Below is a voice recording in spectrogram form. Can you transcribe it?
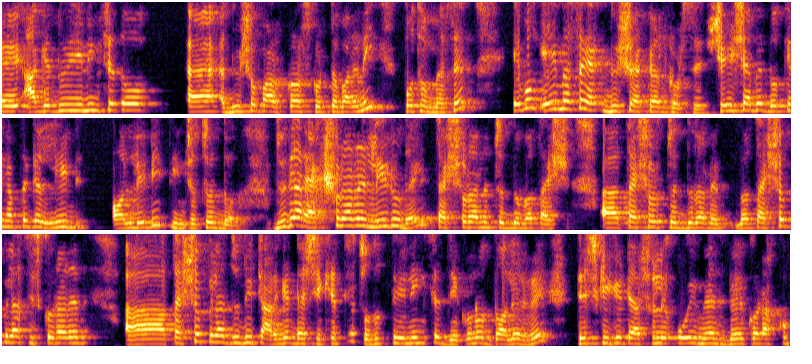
এই আগে দুই ইনিংসে তো দুইশো পার ক্রস করতে পারেনি প্রথম ম্যাচে এবং এই ম্যাচে দুশো এক রান করছে। সেই হিসাবে দক্ষিণ আফ্রিকার লিড অলরেডি তিনশো চোদ্দ। যদি আর একশো রানের লিডও দেয়, চারশো রানের চোদ্দ বা চারশো চারশো চোদ্দ রানের বা চারশো প্লাস স্কোর রানের চারশো প্লাস যদি টার্গেট দেয়, সেক্ষেত্রে চতুর্থ ইনিংসে যে কোনো দলের হয়ে টেস্ট ক্রিকেটে আসলে ওই ম্যাচ বের করা খুব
